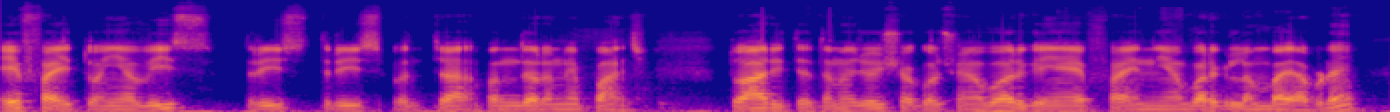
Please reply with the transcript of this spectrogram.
એફઆઈ તો અહીંયા વીસ, ત્રીસ ત્રીસ પચાસ પંદર અને પાંચ. તો આ રીતે તમે જોઈ શકો છો અહીંયા વર્ગ અહીંયા એફઆઈ અહીંયા વર્ગ લંબાઈ આપણે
